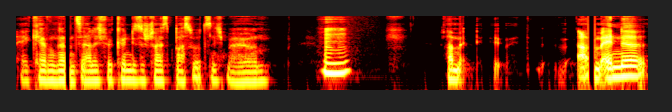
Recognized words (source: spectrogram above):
ey Kevin, ganz ehrlich, wir können diese scheiß Buzzwords nicht mehr hören. Mhm. Am, am Ende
